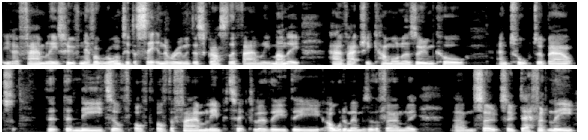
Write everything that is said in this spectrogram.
you know, families who've never wanted to sit in the room and discuss their family money have actually come on a Zoom call and talked about the, the needs of, of, of the family, in particular the the older members of the family. Um, so so definitely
